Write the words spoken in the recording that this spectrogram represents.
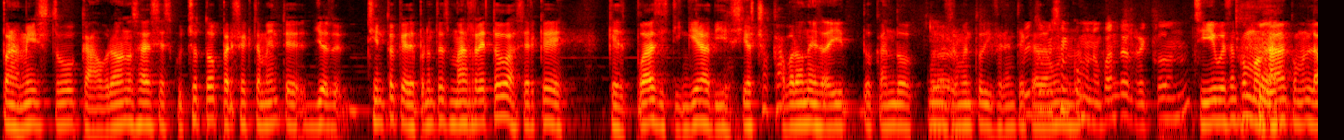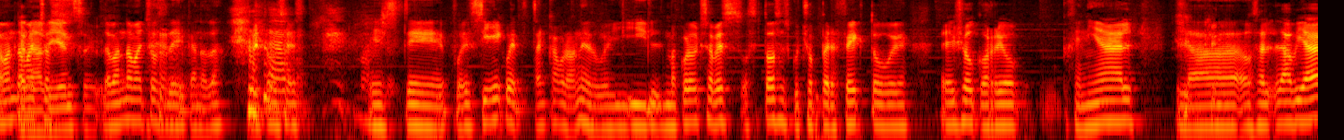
Para mí estuvo cabrón, o sea, se escuchó todo perfectamente. Yo siento que de pronto es más reto hacer que, que puedas distinguir a 18 cabrones ahí tocando un instrumento diferente cada uno. son ¿no? como una banda del recodo, ¿no? Sí, güey, son como, ajá, como la banda Canadiense, machos. güey. La banda machos de Canadá. Entonces, este, pues sí, güey, están cabrones, güey. Y me acuerdo que esa vez, o sea, todo se escuchó perfecto, güey. El show corrió genial. La, o sea, había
